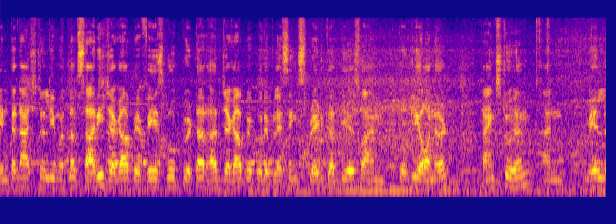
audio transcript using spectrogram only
इंटरनेशनली मतलब सारी जगह पे फेसबुक ट्विटर हर जगह पे पूरे ब्लेसिंग स्प्रेड कर दिए so I am totally honoured thanks to him and may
